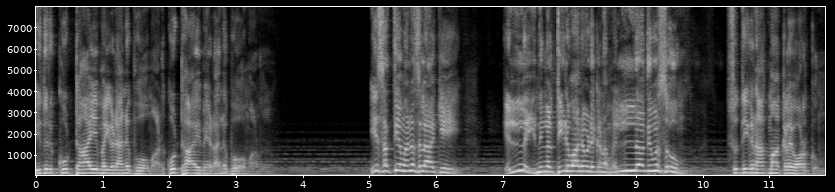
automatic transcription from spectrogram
ഇതൊരു കൂട്ടായ്മയുടെ അനുഭവമാണ് കൂട്ടായ്മയുടെ അനുഭവമാണ്. ഈ സത്യം മനസ്സിലാക്കി എല്ലാ നിങ്ങൾ തീരുമാനമെടുക്കണം എല്ലാ ദിവസവും ശുദ്ധീകരണ ആത്മാക്കളെ ഓർക്കും.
